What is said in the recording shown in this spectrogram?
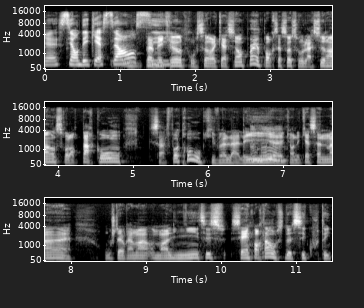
euh, s'ils ont des questions. Ils peuvent m'écrire pour sur la question, peu importe que ce soit sur l'assurance, sur leur parcours, qu'ils ne savent pas trop où ils veulent aller, Mhm. euh, qui ont des questionnements euh, où je dois vraiment m'enligner. Tu sais, C'est important aussi de s'écouter.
